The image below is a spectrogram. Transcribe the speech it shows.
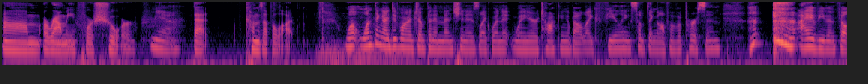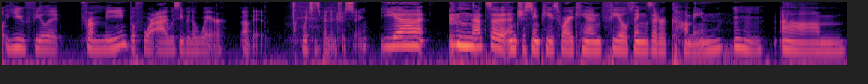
um, around me for sure. Yeah. That comes up a lot. One one thing I did want to jump in and mention is like when it when you're talking about like feeling something off of a person, I have even felt you feel it from me before I was even aware of it, which has been interesting. Yeah, that's an interesting piece where I can feel things that are coming. Mm-hmm. Um,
